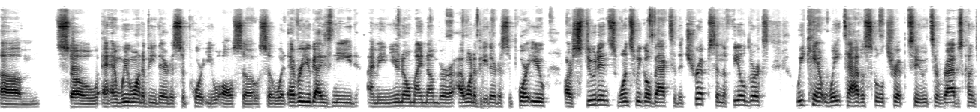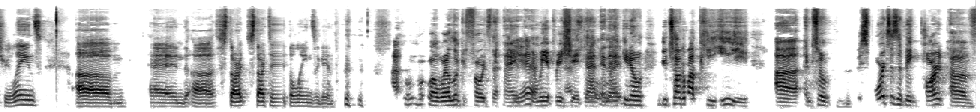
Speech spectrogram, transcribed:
Um, so and we want to be there to support you also. So whatever you guys need i mean you know my number. I want to be there to support you. Our students once we go back to the trips and the field works we can't wait to have a school trip to to rabs country lanes. Um, and uh, start start to hit the lanes again Uh, Well, we're looking forward to that night, Yeah, and we appreciate that. And I, you know, you talk about PE, uh, and so Mhm. sports is a big part of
